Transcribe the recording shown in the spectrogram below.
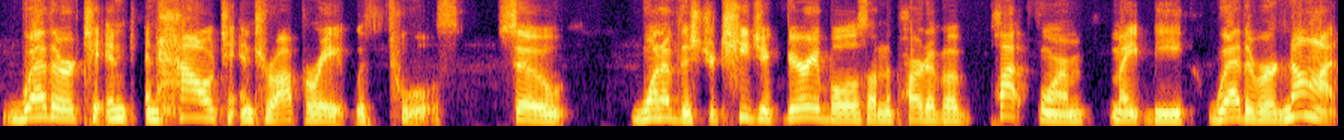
whether to and how to interoperate with tools. So one of the strategic variables on the part of a platform might be whether or not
